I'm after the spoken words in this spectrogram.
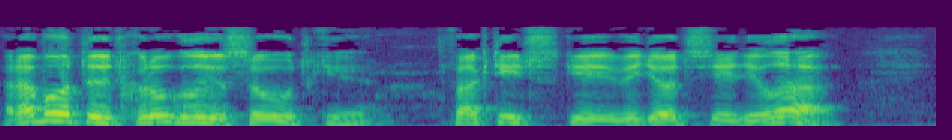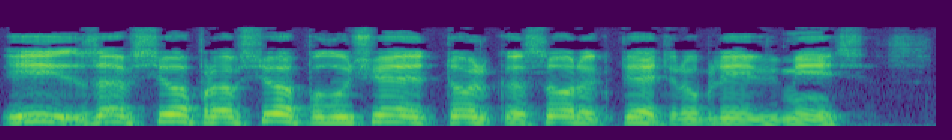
работает круглые сутки, фактически ведет все дела и за все про все получает только 45 рублей в месяц.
